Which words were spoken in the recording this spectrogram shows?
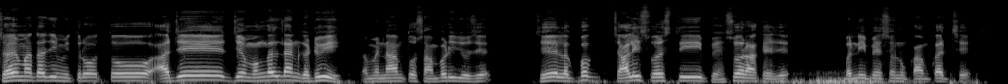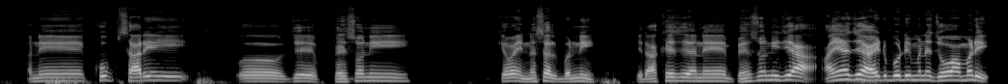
જય માતાજી મિત્રો. તો આજે જે મંગલદાન ગઢવી, તમે નામ તો સાંભળી જ છે જે લગભગ ચાલીસ વર્ષથી ભેંસો રાખે છે બંને ભેંસોનું કામકાજ છે. અને ખૂબ સારી જે ભેંસોની કહેવાય નસલ બંની એ રાખે છે. અને ભેંસોની જે અહીંયા જે હાઇટ બોડી મને જોવા મળી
